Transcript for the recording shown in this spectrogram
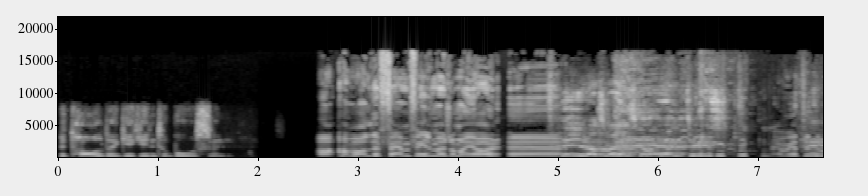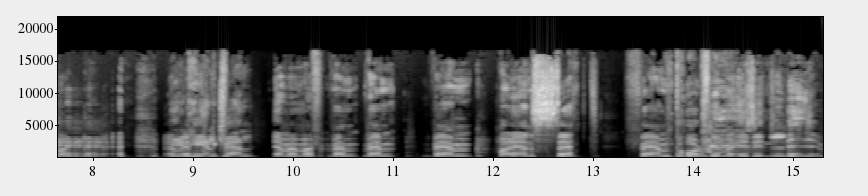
betalade, gick in till båsen. Ja, han valde fem filmer som han gör. Eh, Fyra svenska och en tysk. jag vet inte vad... Det är en hel kväll. Ja, men vem, vem, vem har ens sett fem porrfilmer i sitt liv?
